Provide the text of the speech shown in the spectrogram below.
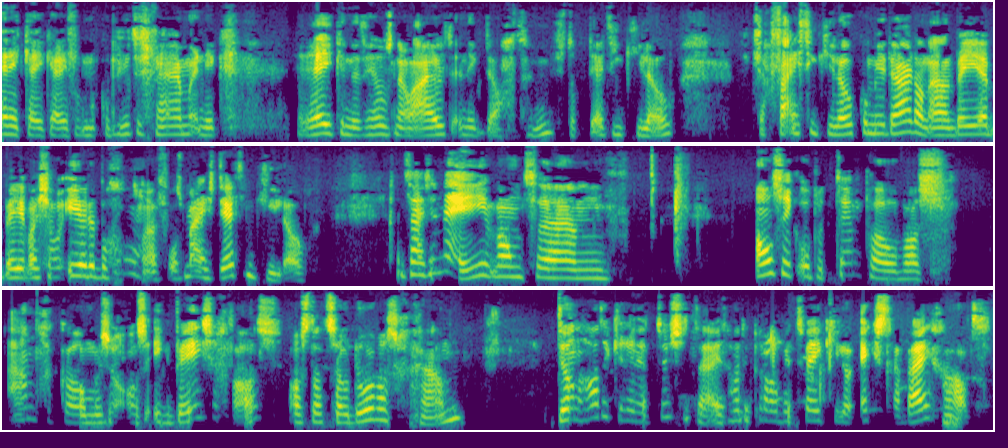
En ik keek even op mijn computerscherm en ik rekende het heel snel uit. En ik dacht, hm, is toch 13 kilo? Ik zeg, 15 kilo, kom je daar dan aan? Ben je, ben je, was je al eerder begonnen? Volgens mij is 13 kilo. En zei ze, nee, want um, als ik op het tempo was aangekomen zoals ik bezig was, als dat zo door was gegaan, dan had ik er in de tussentijd had ik er alweer 2 kilo extra bij gehad.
